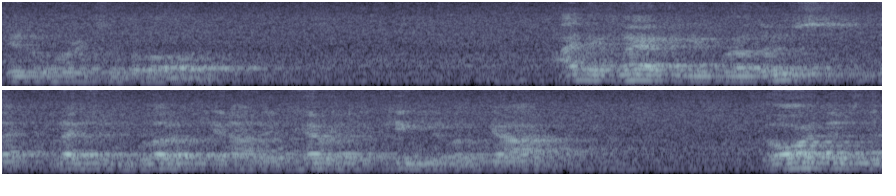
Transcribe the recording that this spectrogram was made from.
Hear the words of the Lord. I declare to you, brothers, that flesh and blood cannot inherit the kingdom of God, nor does the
